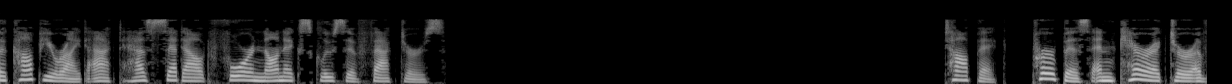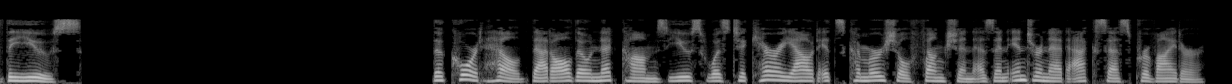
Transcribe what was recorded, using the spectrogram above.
The Copyright Act has set out four non-exclusive factors. Topic: Purpose and character of the use. The court held that although Netcom's use was to carry out its commercial function as an Internet access provider,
